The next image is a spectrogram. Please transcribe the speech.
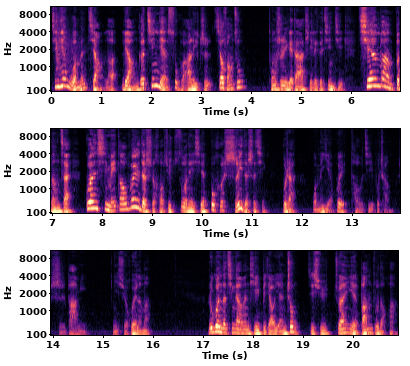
今天我们讲了两个经典诉苦案例之交房租，同时也给大家提了一个禁忌：千万不能在关系没到位的时候去做那些不合时宜的事情，不然我们也会偷鸡不成蚀把米。你学会了吗？如果你的情感问题比较严重，急需专业帮助的话，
